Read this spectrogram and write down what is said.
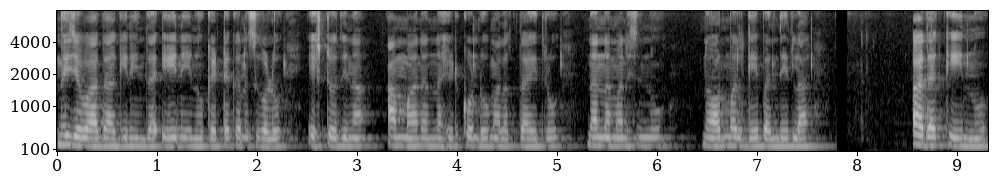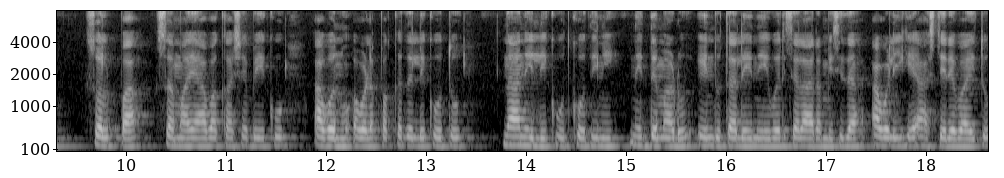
ನಿಜವಾದಾಗಿನಿಂದ ಏನೇನು ಕೆಟ್ಟ ಕನಸುಗಳು ಎಷ್ಟೋ ದಿನ ಅಮ್ಮ ನನ್ನ ಹಿಡ್ಕೊಂಡು ಮಲಗ್ತಾ ಇದ್ರು. ನನ್ನ ಮನಸ್ಸಿನ್ನು ನಾರ್ಮಲ್ಗೆ ಬಂದಿಲ್ಲ. ಅದಕ್ಕೆ ಇನ್ನು ಸ್ವಲ್ಪ ಸಮಯ ಅವಕಾಶ ಬೇಕು. ಅವನು ಅವಳ ಪಕ್ಕದಲ್ಲಿ ಕೂತು, ನಾನಿಲ್ಲಿ ಕೂತ್ಕೋತೀನಿ, ನಿದ್ದೆ ಮಾಡು ಎಂದು ತಲೆ ನೇವರಿಸಲಾರಂಭಿಸಿದ ಅವಳಿಗೆ ಆಶ್ಚರ್ಯವಾಯಿತು.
